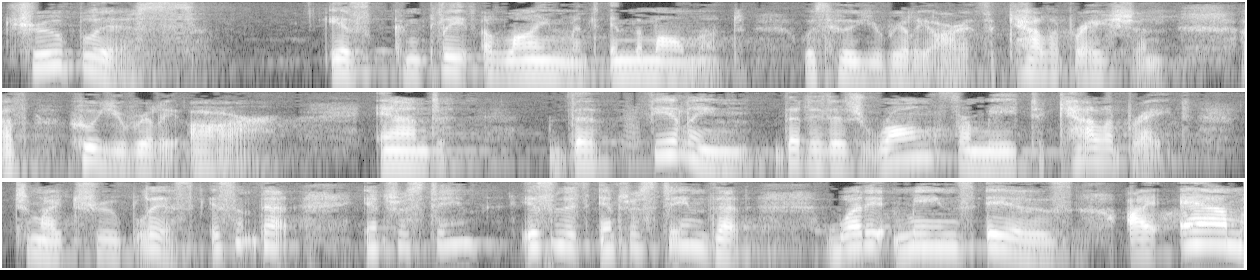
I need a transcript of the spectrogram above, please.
true bliss is complete alignment in the moment with who you really are. It's a calibration of who you really are. And the feeling that it is wrong for me to calibrate to my true bliss. Isn't that interesting? Isn't it interesting that what it means is I am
